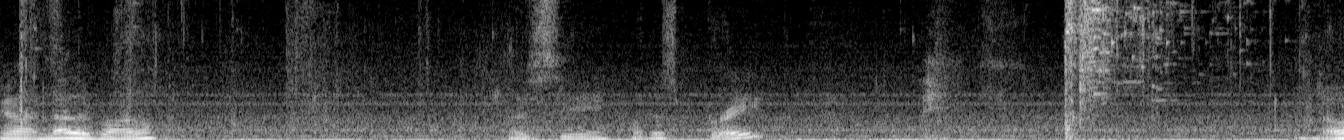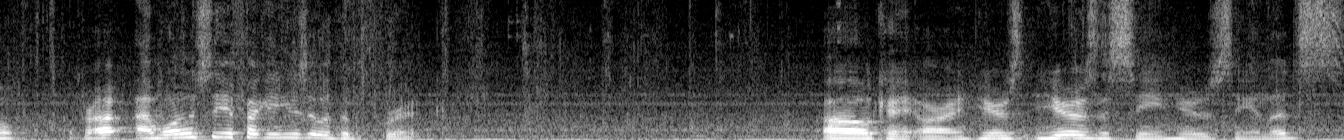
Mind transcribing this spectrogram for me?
Got another bottle. Let's see. Will this break? Nope. I- want to see if I can use it with a brick. Oh, okay. All right. Here's here's the scene. Here's the scene. Let's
